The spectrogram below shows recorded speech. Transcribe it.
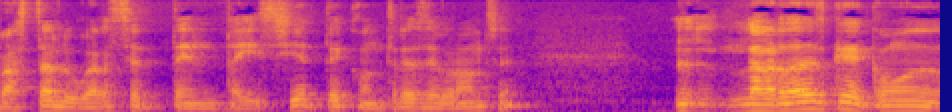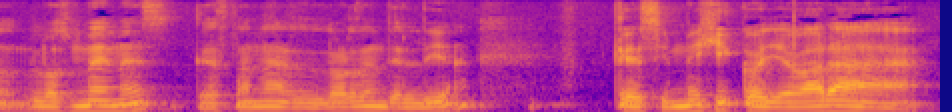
va hasta el lugar 77 con 3 de bronce. La verdad es que como los memes que están al orden del día, que si México llevara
